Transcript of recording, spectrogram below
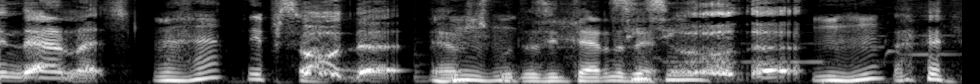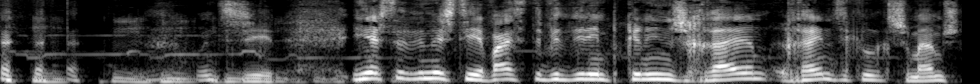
Internas. Aham, eu percebo. É as disputas internas. Sim, é. sim. Muito giro. E esta dinastia vai se dividir em pequeninos rein- reinos, aquilo que chamamos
